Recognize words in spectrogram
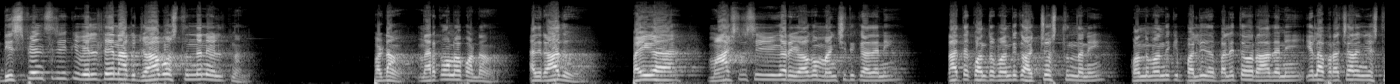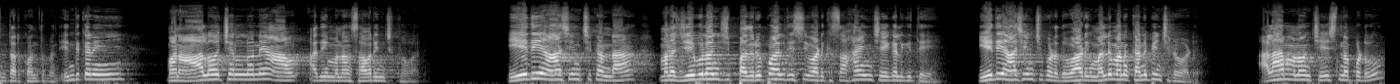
డిస్పెన్సరీకి వెళ్తే నాకు జాబ్ వస్తుందని వెళ్తున్నాను. పడ్డాం నరకంలో పడ్డాం. అది రాదు. పైగా మాస్టర్ సివి గారి యోగం మంచిది కాదని లేకపోతే కొంతమందికి అచ్చు వస్తుందని కొంతమందికి ఫలి ఫలితం రాదని ఇలా ప్రచారం చేస్తుంటారు కొంతమంది. ఎందుకని? మన ఆలోచనలోనే అది మనం సవరించుకోవాలి. ఏది ఆశించకుండా మన జేబులోంచి పది రూపాయలు తీసి వాడికి సహాయం చేయగలిగితే ఏది ఆశించకూడదు. వాడికి మళ్ళీ మనం కనిపించడం వాడు. అలా మనం చేసినప్పుడు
